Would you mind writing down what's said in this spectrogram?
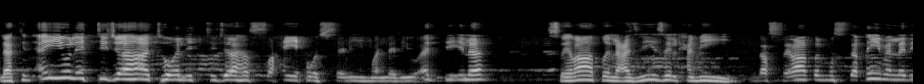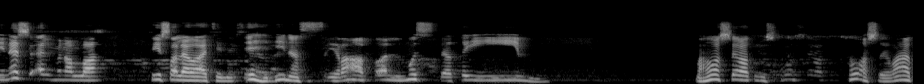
لكن أي الاتجاهات هو الاتجاه الصحيح والسليم والذي يؤدي إلى صراط العزيز الحميد إلى الصراط المستقيم الذي نسأل من الله في صلواتنا. اهدنا الصراط المستقيم. ما هو الصراط المستقيم؟ هو صراط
